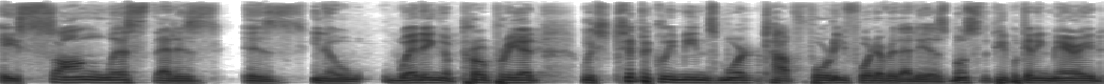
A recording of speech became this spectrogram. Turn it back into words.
a song list that is is you know wedding appropriate, which typically means more top forty for whatever that is. Most of the people getting married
